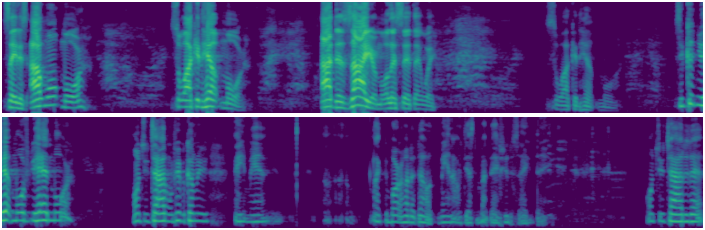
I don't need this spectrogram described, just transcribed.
Say this I want more, so I can help more. I desire more. Let's say it that way. So I can help more. See, couldn't you help more if you had more? Aren't you tired when people come to you? Hey, man, I'd like to borrow $100. Man, I was just about to ask you the same thing. Aren't you tired of that?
